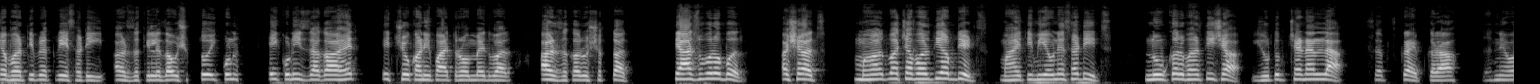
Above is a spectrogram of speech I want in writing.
या भरती प्रक्रियेसाठी अर्ज केला जाऊ शकतो. एकूण एकोणीस जागा आहेत इच्छुक आणि पात्र उमेदवार अर्ज करू शकतात. त्याचबरोबर अशाच महत्त्वाच्या भरती अपडेट्स माहिती मिळवण्यासाठीच नोकर भरतीच्या यूट्यूब चॅनलला सबस्क्राईब करा. धन्यवाद.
